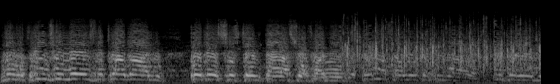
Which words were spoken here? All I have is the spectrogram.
no fim de um mês de trabalho, poder sustentar a sua família. Nossa luta final.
